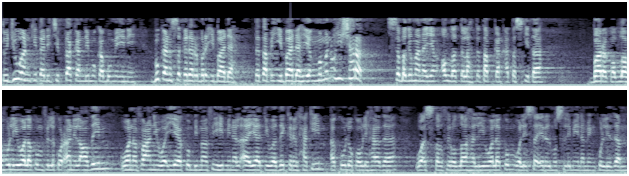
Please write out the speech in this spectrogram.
Tujuan kita diciptakan di muka bumi ini bukan sekedar beribadah, tetapi ibadah yang memenuhi syarat sebagaimana yang Allah telah tetapkan atas kita. Barakallahu li wa lakum fil Qur'anil azim wa nafa'ani wa iyyakum bima fihi minal ayati wa dzikril hakim. Aqulu qawli hadza wa astaghfirullah li wa lakum wa lisairil muslimina min kulli dzamb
